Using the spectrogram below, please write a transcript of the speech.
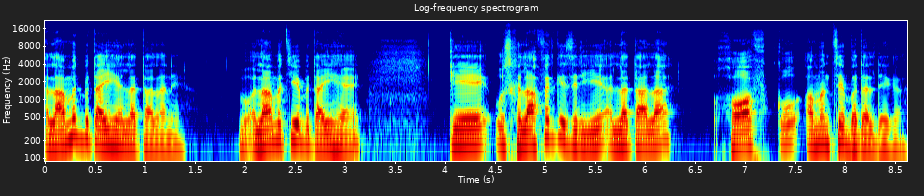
علامت بتائی ہے اللہ تعالیٰ نے وہ علامت یہ بتائی ہے کہ اس خلافت کے ذریعے اللہ تعالیٰ خوف کو امن سے بدل دے گا۔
